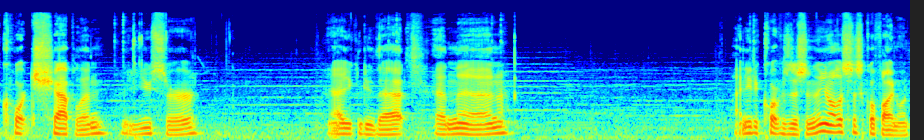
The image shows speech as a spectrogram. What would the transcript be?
court chaplain. You, sir. Yeah, you can do that. And then... I need a court physician. You know, let's just go find one.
